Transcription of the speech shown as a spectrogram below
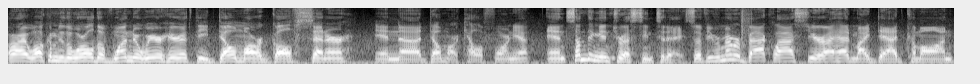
All right, welcome to the world of wonder. We're here at the Del Mar Golf Center in uh, Del Mar, California, and something interesting today. So if you remember back last year, I had my dad come on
